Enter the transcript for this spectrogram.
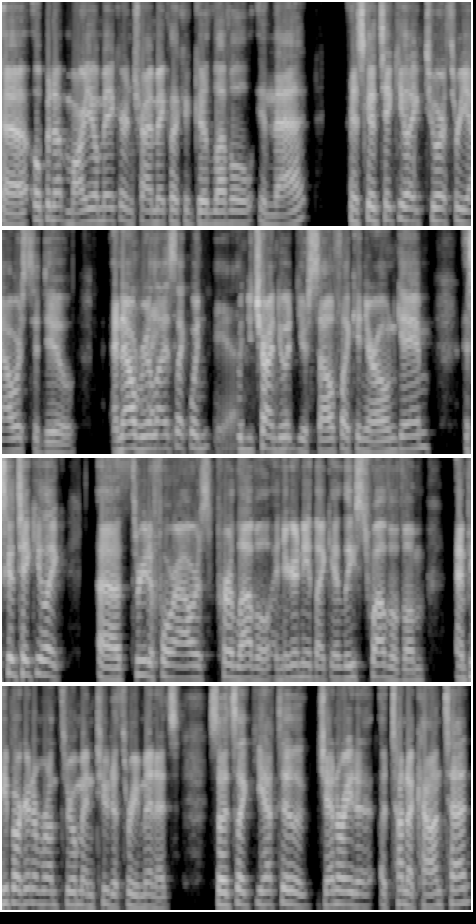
uh, open up mario maker and try and make like a good level in that. And it's going to take you like two or three hours to do. And now realize like when Yeah. when you try and do it yourself like in your own game it's going to take you like uh three to four hours per level and you're going to need like at least 12 of them and people are going to run through them in two to three minutes. So it's like you have to generate a, a ton of content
